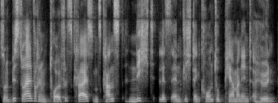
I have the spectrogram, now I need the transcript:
Somit bist du einfach in einem Teufelskreis und kannst nicht letztendlich dein Konto permanent erhöhen.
